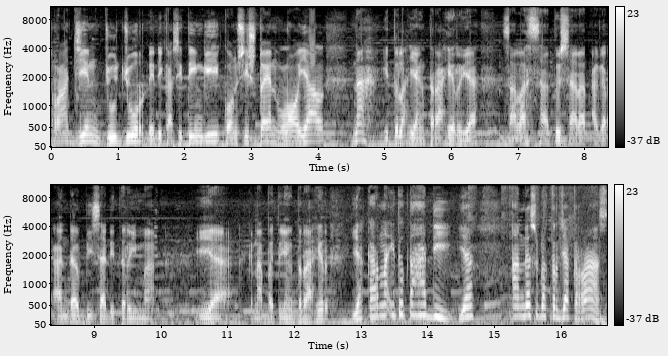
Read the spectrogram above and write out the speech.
rajin jujur dedikasi tinggi konsisten loyal. Nah itulah yang terakhir ya. Salah satu syarat agar Anda bisa diterima. Iya kenapa itu yang terakhir? Ya karena itu tadi ya. Anda sudah kerja keras,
